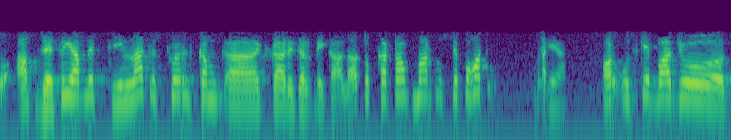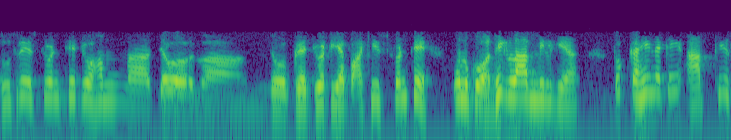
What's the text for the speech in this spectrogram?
तो आप जैसे ही आपने तीन लाख स्टूडेंट कम का रिज़ल्ट निकाला तो कट ऑफ़ मार्क्स उससे बहुत गया। और उसके बाद जो दूसरे स्टूडेंट थे जो हम जो जो ग्रेजुएट या बाकी स्टूडेंट थे उनको अधिक लाभ मिल गया। तो कहीं ना कहीं आपके इस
